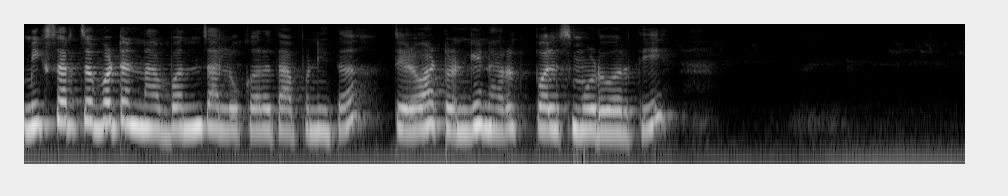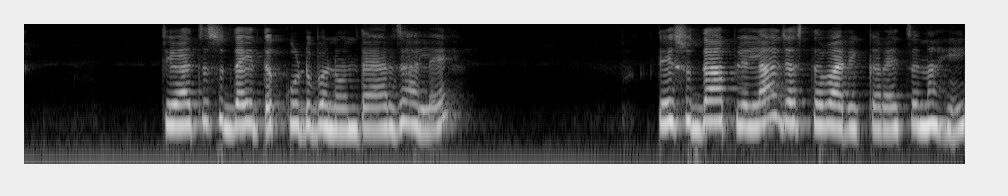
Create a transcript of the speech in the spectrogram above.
मिक्सरचं बटन ना बंद चालू करत आपण इथं तिळ वाटून घेणार आहोत पल्स मोडवरती तिळाचं सुद्धा इथं कूट बनवून तयार झालं आहे ते सुद्धा आपल्याला जास्त बारीक करायचं नाही.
